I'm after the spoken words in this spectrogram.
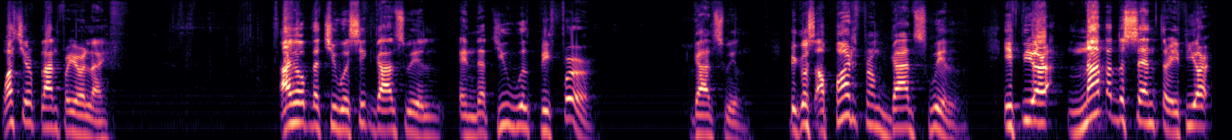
What's your plan for your life? I hope that you will seek God's will and that you will prefer God's will. Because apart from God's will, if you are not at the center, if you are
